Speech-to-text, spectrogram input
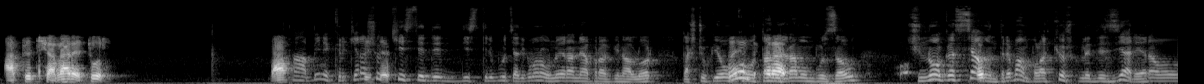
Atât și avea retur. Da? Da, bine, cred că era și Este- o chestie de distribuție, adică, mă rog, nu era neapărat vina lor, dar știu că eu Nu e căutam, neapărat. eram în Buzău și nu o găseam, întrebam pe la chioșcurile de ziare, era o...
